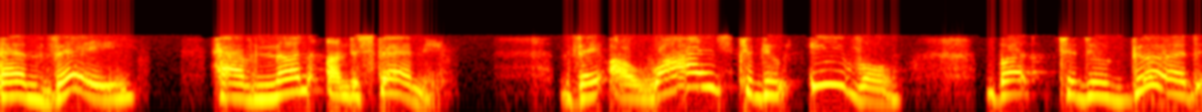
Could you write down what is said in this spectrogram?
and they have none understanding. They are wise to do evil, but to do good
